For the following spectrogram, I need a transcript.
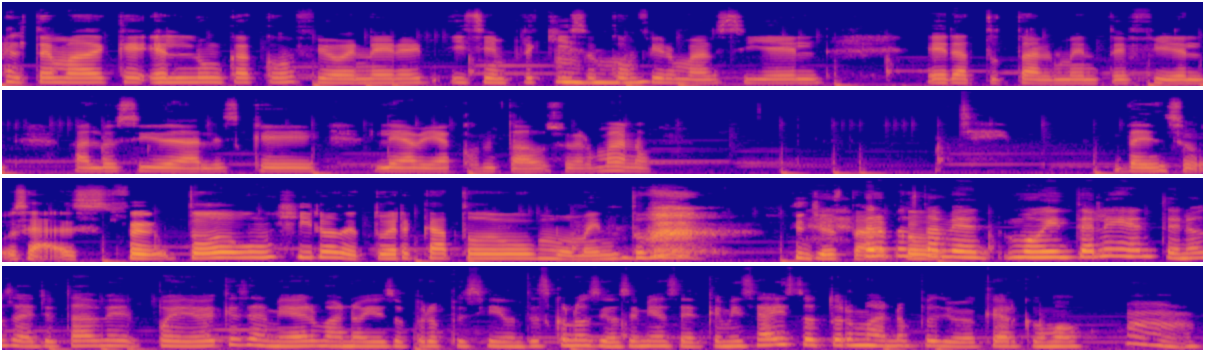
el tema de que él nunca confió en Eren y siempre quiso confirmar si él era totalmente fiel a los ideales que le había contado su hermano. Denso, o sea, fue todo un giro de tuerca, todo momento. pero pues también muy inteligente, ¿no? O sea, yo también, puede que sea mi hermano y eso, pero pues si un desconocido se me acerca y me dice, ahí está tu hermano, pues yo voy a quedar como, hmm,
